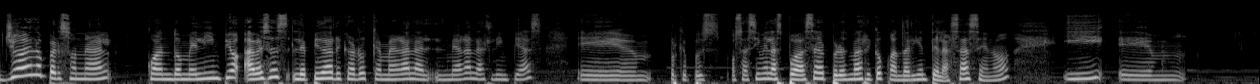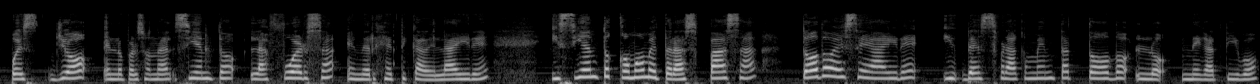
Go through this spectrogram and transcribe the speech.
yo en lo personal, cuando me limpio, a veces le pido a Ricardo que me haga, me haga las limpias, eh, porque pues, o sea, sí me las puedo hacer, pero es más rico cuando alguien te las hace, ¿no? Y em, pues yo en lo personal siento la fuerza energética del aire y siento cómo me traspasa todo ese aire y desfragmenta todo lo negativo.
